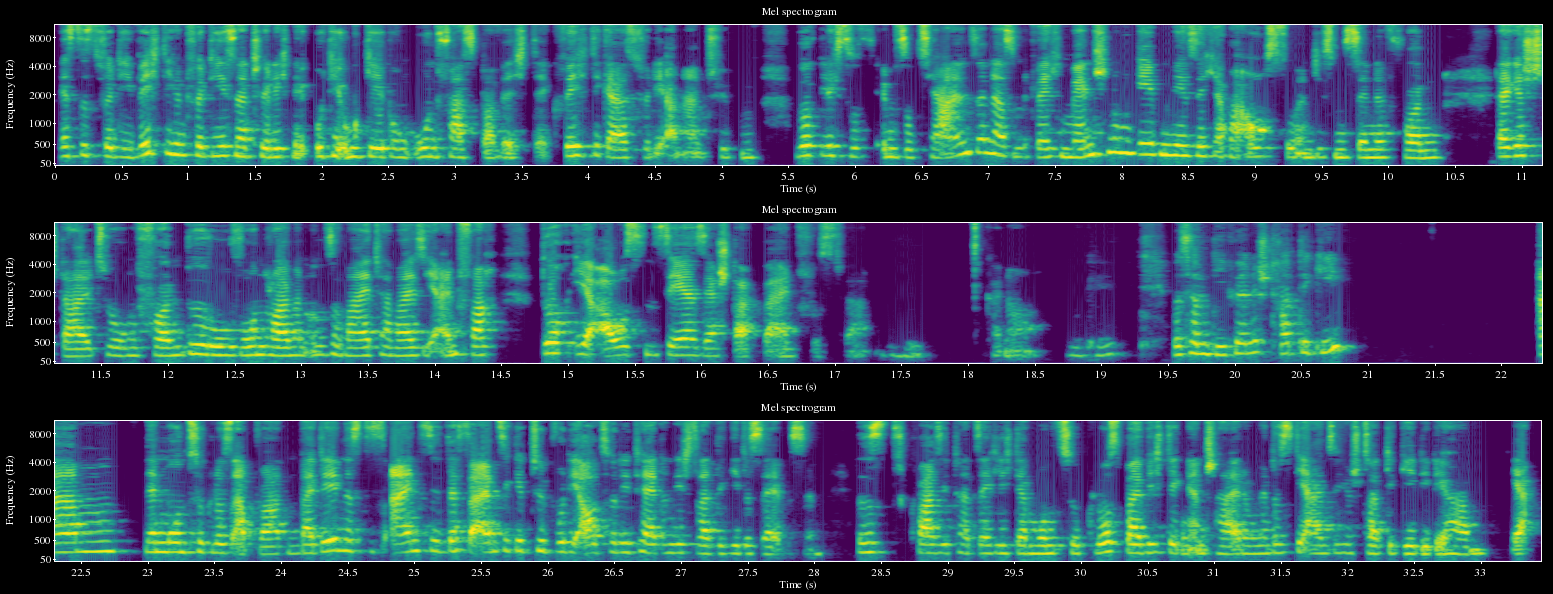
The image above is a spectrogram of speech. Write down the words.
ist es für die wichtig und für die ist natürlich die Umgebung unfassbar wichtig. Wichtiger als für die anderen Typen. Wirklich so im sozialen Sinne, also mit welchen Menschen umgeben die sich, aber auch so in diesem Sinne von der Gestaltung, von Büro, Wohnräumen und so weiter, weil sie einfach durch ihr Außen sehr, sehr stark beeinflusst werden. Mhm. Genau. Okay. Was haben die für eine Strategie? ähm, den Mondzyklus abwarten. Bei denen ist das, einzige, das ist der einzige Typ, wo die Autorität und die Strategie dasselbe sind. Das ist quasi tatsächlich der Mondzyklus bei wichtigen Entscheidungen. Das ist die einzige Strategie, die die haben. Ja.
